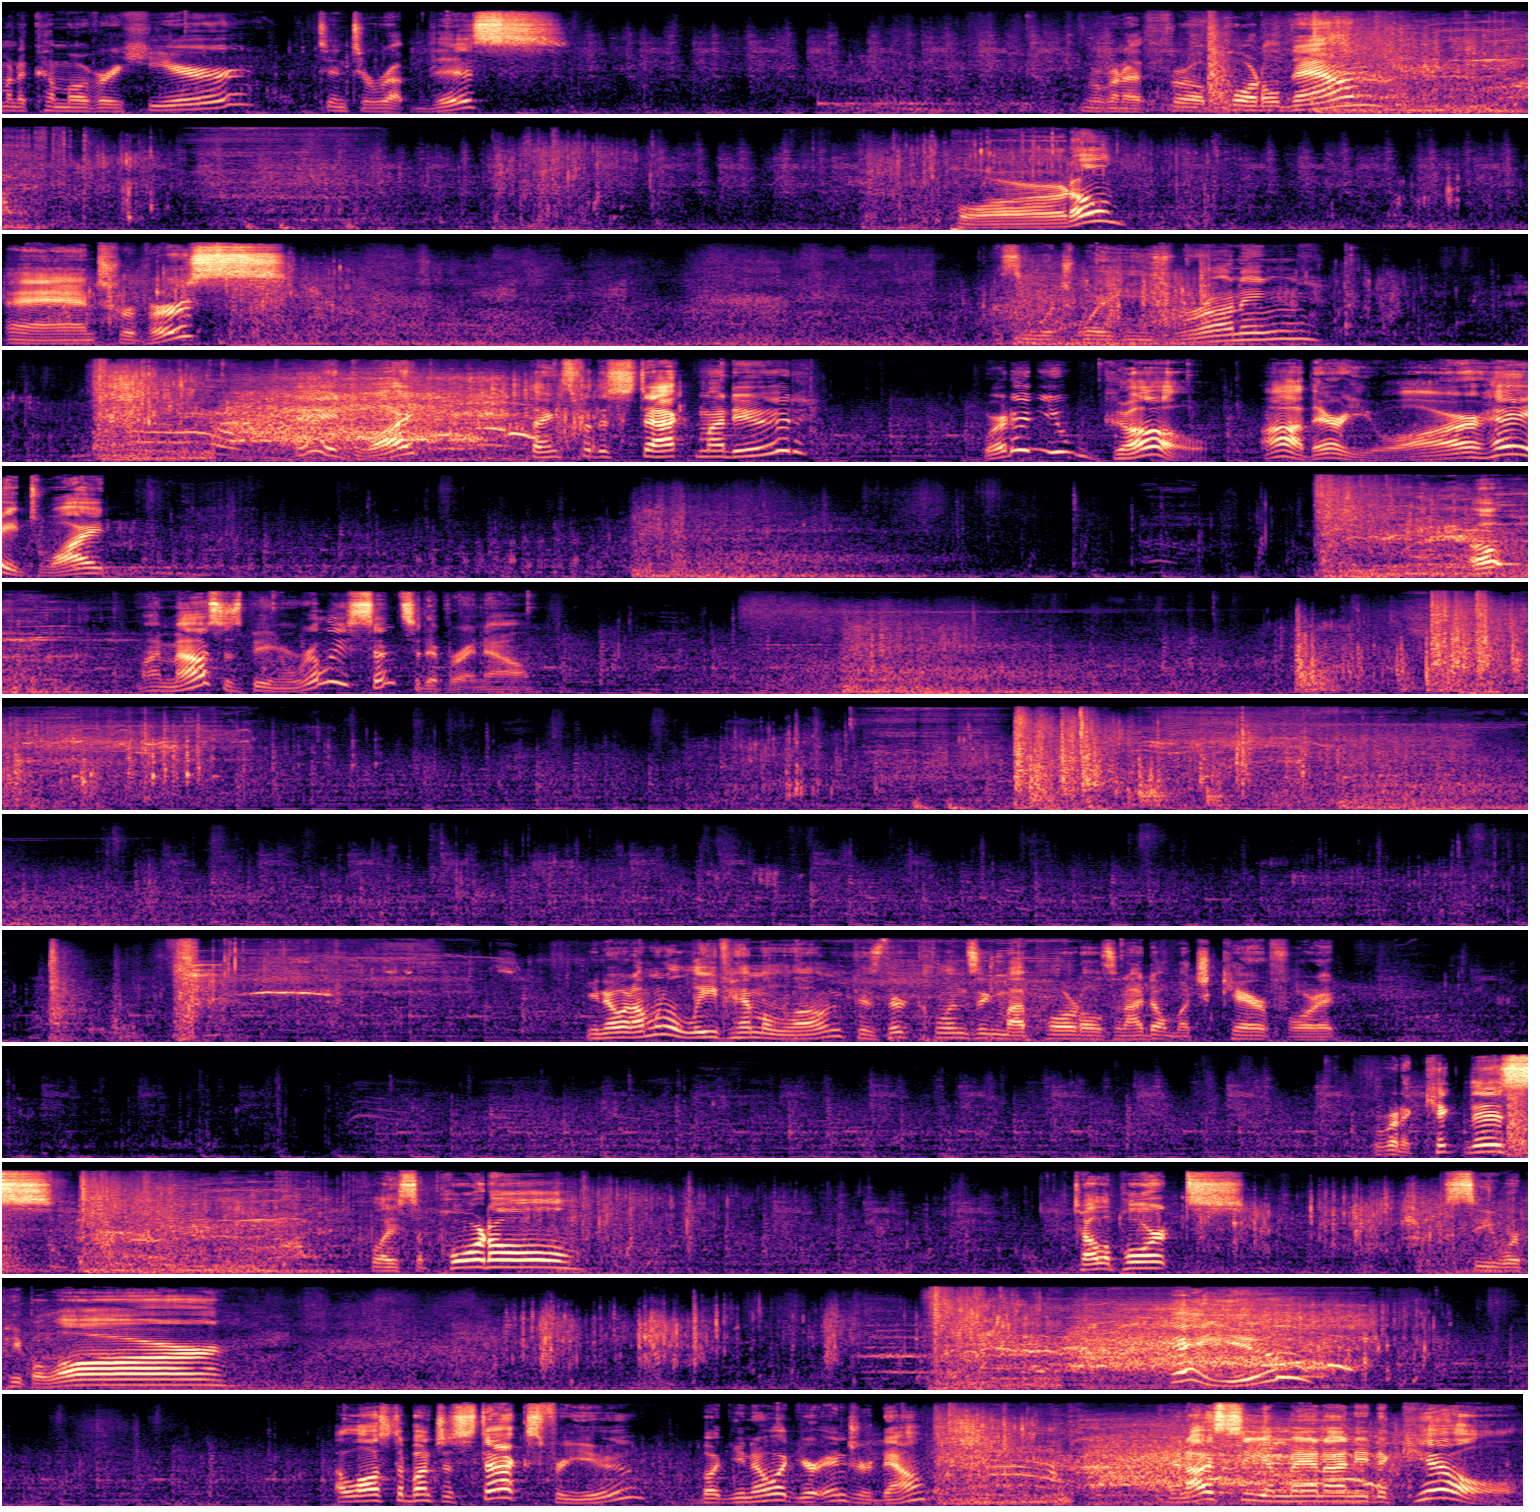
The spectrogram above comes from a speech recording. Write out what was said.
I'm gonna come over here to interrupt this. We're gonna throw a portal down. Portal. And traverse. Let's see which way he's running. Hey, Dwight. Thanks for the stack, my dude. Where did you go? Ah, there you are. Hey, Dwight. Oh, my mouse is being really sensitive right now. You know what? I'm going to leave him alone because they're cleansing my portals and I don't much care for it. We're going to kick this. Place a portal. Teleports. See where people are. Hey, you! I lost a bunch of stacks for you, but you know what? You're injured now. And I see a man I need to kill.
